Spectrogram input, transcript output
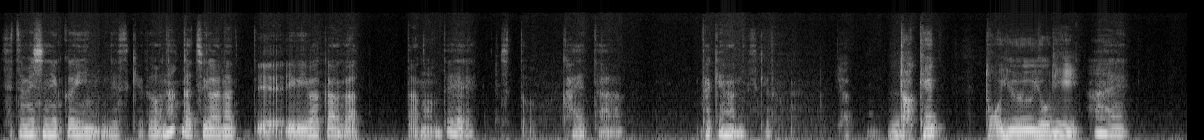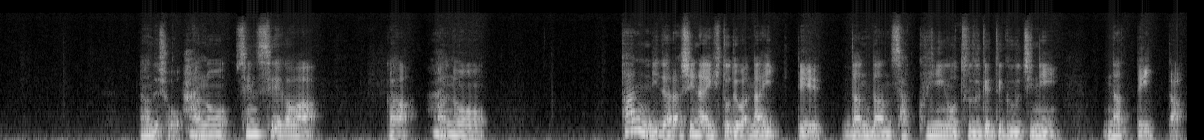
説明しにくいんですけどなんか違うなっていう違和感があったのでちょっと変えただけなんですけどいや、だけというより、はいなんでしょう、はい。あの、先生側が、はい。あの、単にだらしない人ではないって、だんだん作品を続けていくうちになっていった。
